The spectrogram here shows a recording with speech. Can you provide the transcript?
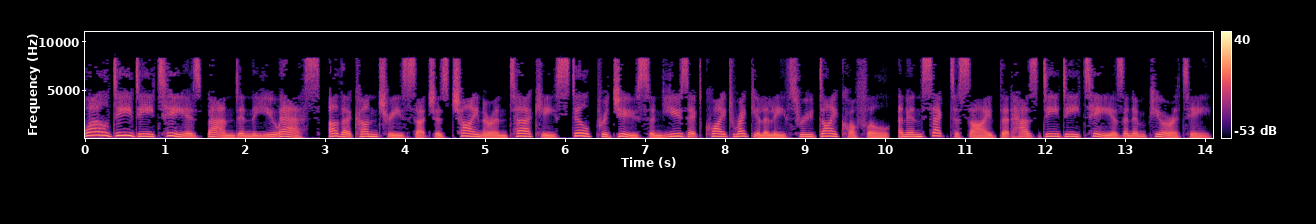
While DDT is banned in the US, other countries such as China and Turkey still produce and use it quite regularly through dicofol, an insecticide that has DDT as an impurity.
